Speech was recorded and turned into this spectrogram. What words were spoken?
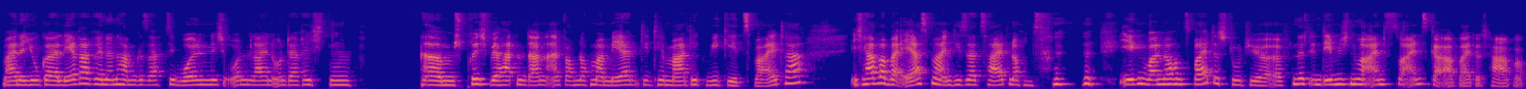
Meine Yoga-Lehrerinnen haben gesagt, sie wollen nicht online unterrichten. Ähm, sprich, wir hatten dann einfach noch mal mehr die Thematik, wie geht's weiter. Ich habe aber erstmal in dieser Zeit noch irgendwann noch ein zweites Studio eröffnet, in dem ich nur eins zu eins gearbeitet habe.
